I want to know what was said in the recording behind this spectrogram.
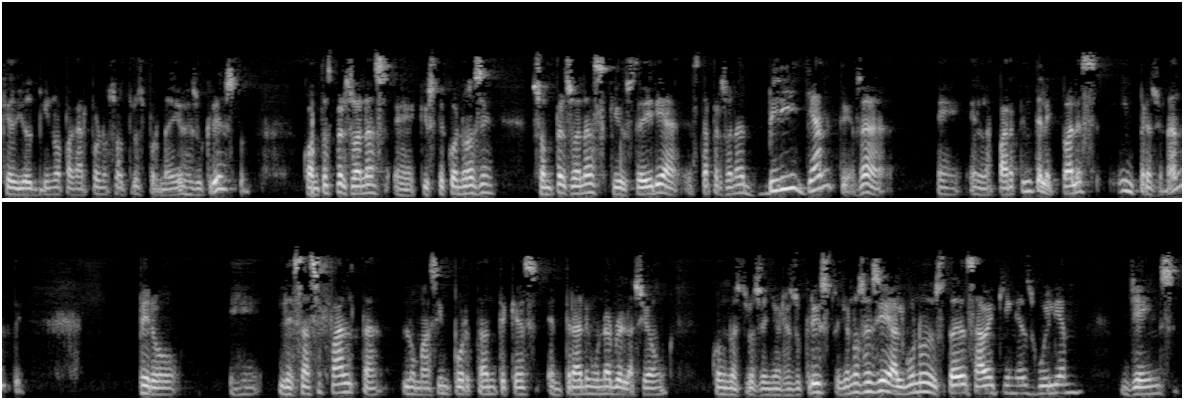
que Dios vino a pagar por nosotros por medio de Jesucristo? ¿Cuántas personas eh, que usted conoce son personas que usted diría, esta persona es brillante, o sea, eh, en la parte intelectual es impresionante, pero eh, les hace falta lo más importante que es entrar en una relación con nuestro Señor Jesucristo. Yo no sé si alguno de ustedes sabe quién es William James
